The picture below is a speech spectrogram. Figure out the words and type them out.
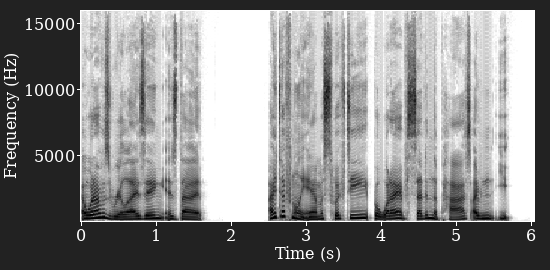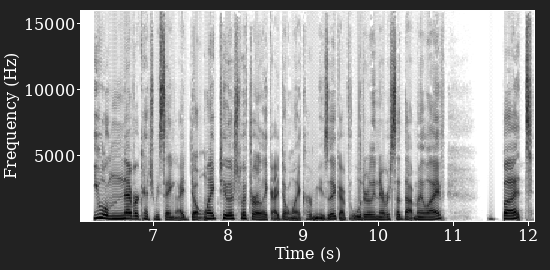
And what I was realizing is that I definitely am a Swifty, but what I have said in the past, I've you, you will never catch me saying I don't like Taylor Swift or like I don't like her music. I've literally never said that in my life. But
